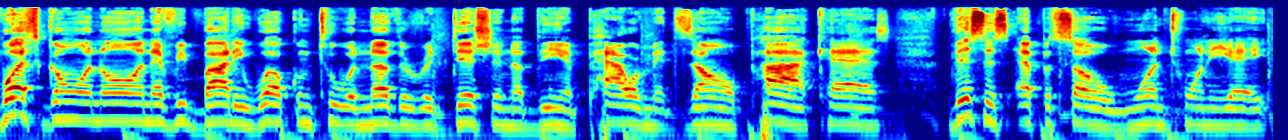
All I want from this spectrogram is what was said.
What's going on, everybody? Welcome to another edition of the Empowerment Zone podcast. This is episode 128.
